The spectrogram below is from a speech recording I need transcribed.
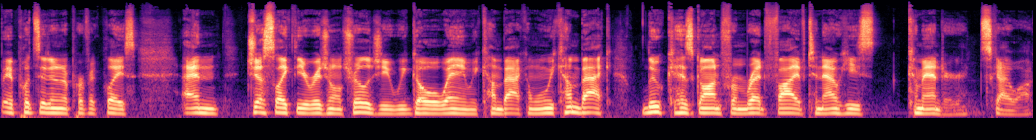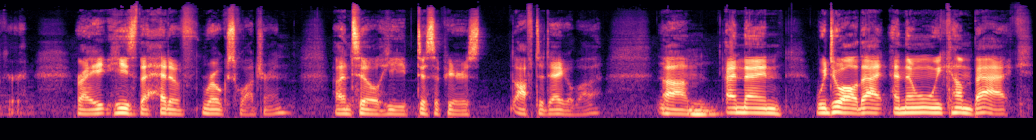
it puts it in a perfect place, and just like the original trilogy, we go away and we come back, and when we come back, Luke has gone from Red Five to now he's Commander Skywalker, right? He's the head of Rogue Squadron until he disappears off to Dagobah. Um, and then we do all that, and then when we come back,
